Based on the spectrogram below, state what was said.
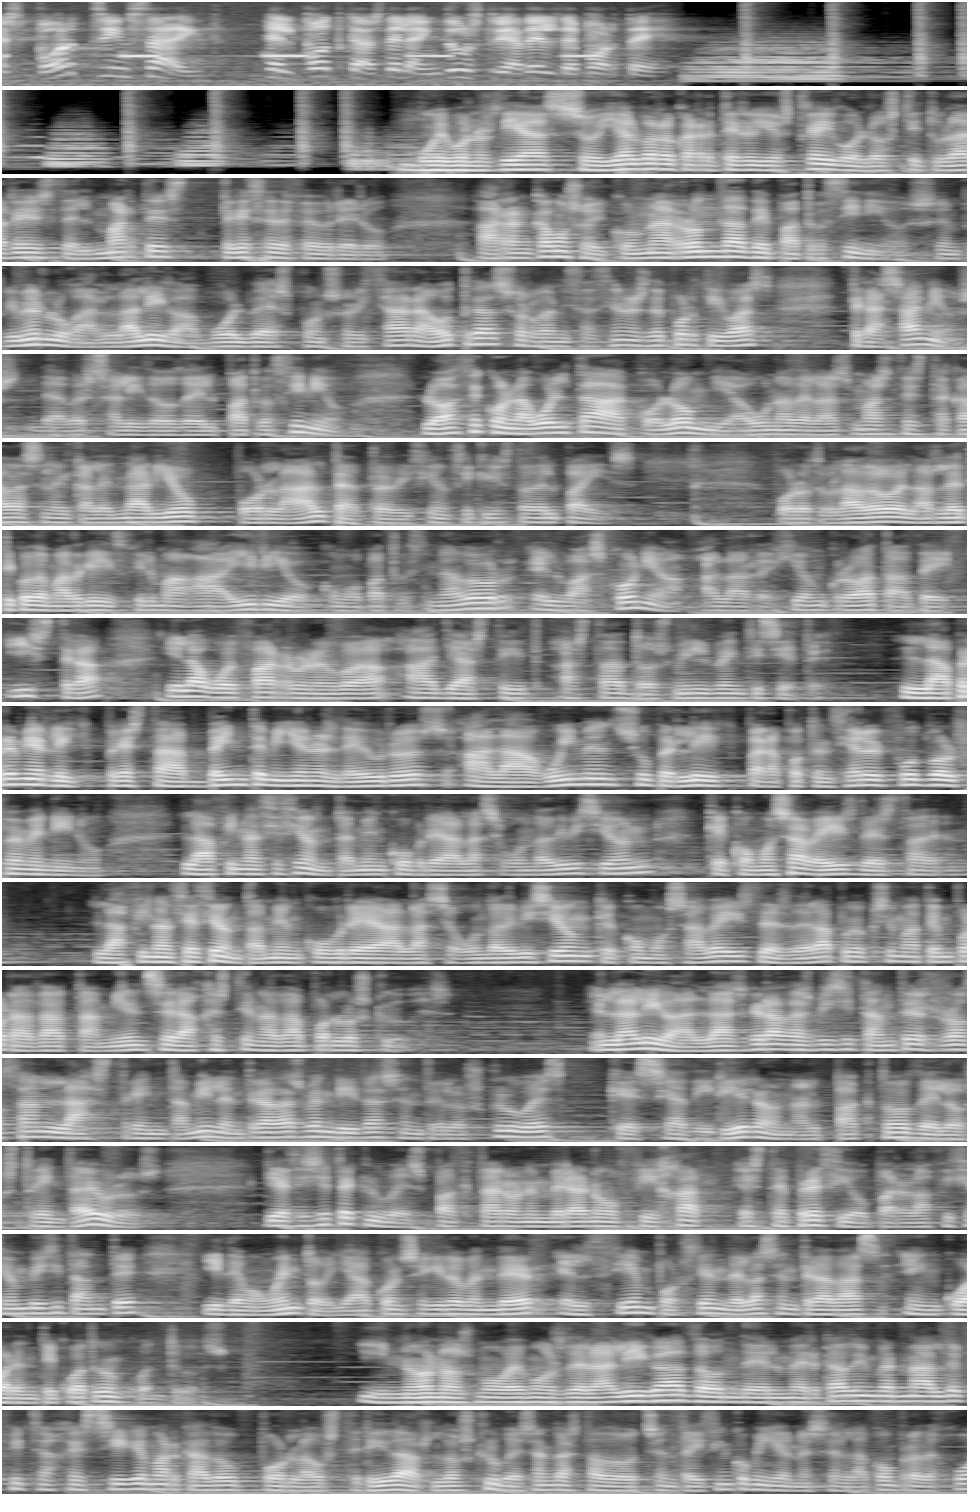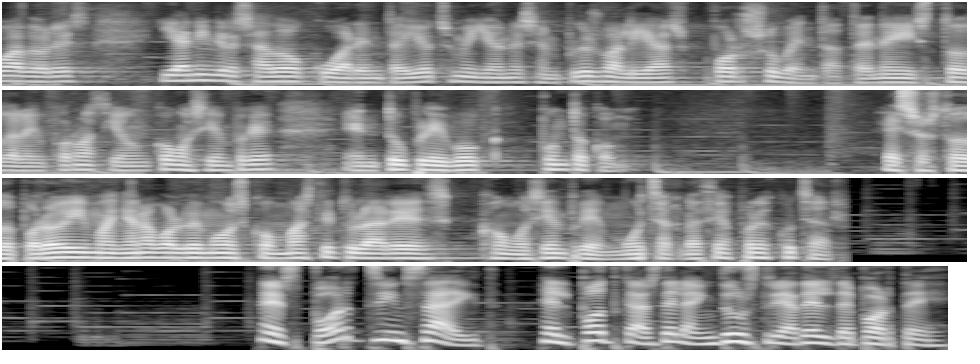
Sports Insight, el podcast de la industria del deporte. Muy buenos días, soy Álvaro Carretero y os traigo los titulares del martes 13 de febrero. Arrancamos hoy con una ronda de patrocinios. En primer lugar, la liga vuelve a sponsorizar a otras organizaciones deportivas tras años de haber salido del patrocinio. Lo hace con la vuelta a Colombia, una de las más destacadas en el calendario por la alta tradición ciclista del país. Por otro lado, el Atlético de Madrid firma a Irio como patrocinador, el Vasconia a la región croata de Istra y la UEFA renueva a Justit hasta 2027. La Premier League presta 20 millones de euros a la Women's Super League para potenciar el fútbol femenino. La financiación también cubre a la segunda división, que como sabéis la financiación también cubre a la segunda división, que como sabéis desde la próxima temporada también será gestionada por los clubes. En la liga, las gradas visitantes rozan las 30.000 entradas vendidas entre los clubes que se adhirieron al pacto de los 30 euros. 17 clubes pactaron en verano fijar este precio para la afición visitante y de momento ya ha conseguido vender el 100% de las entradas en 44 encuentros. Y no nos movemos de la liga, donde el mercado invernal de fichajes sigue marcado por la austeridad. Los clubes han gastado 85 millones en la compra de jugadores y han ingresado 48 millones en plusvalías por su venta. Tenéis toda la información, como siempre, en tuplaybook.com. Eso es todo por hoy. Mañana volvemos con más titulares. Como siempre, muchas gracias por escuchar. Sports Insight, el podcast de la industria del deporte.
